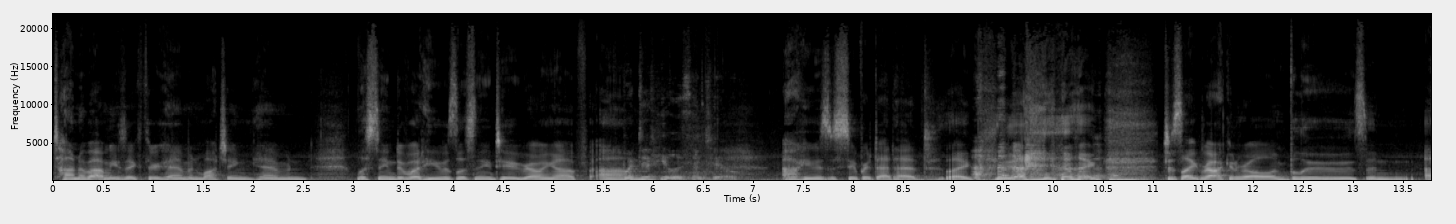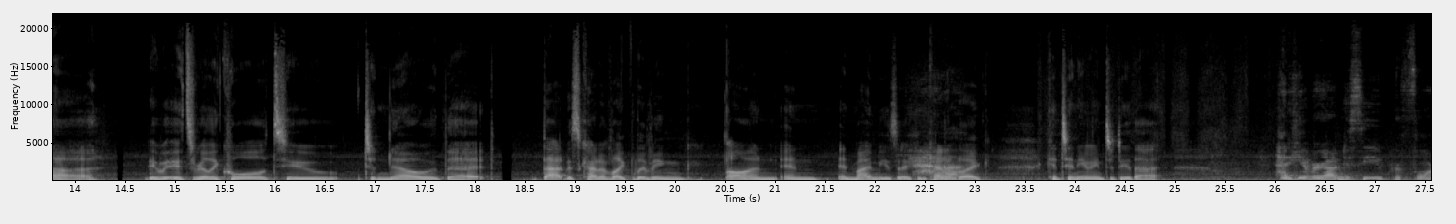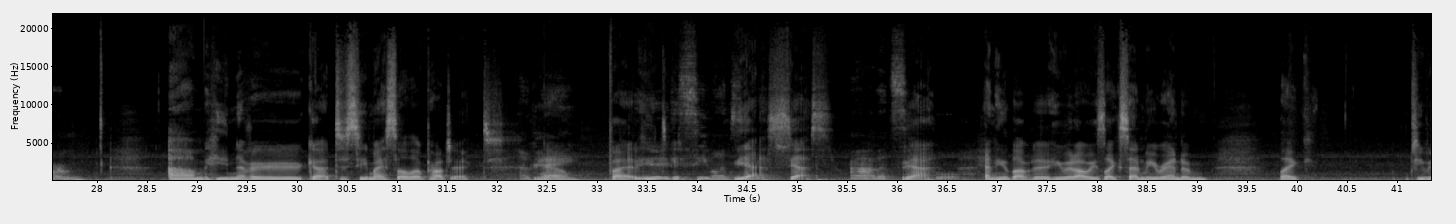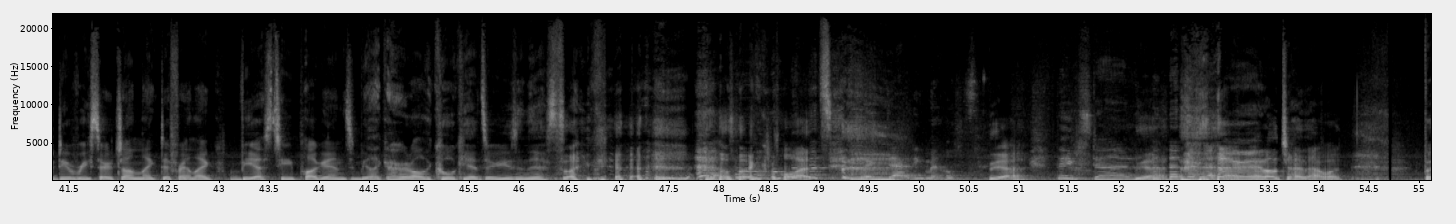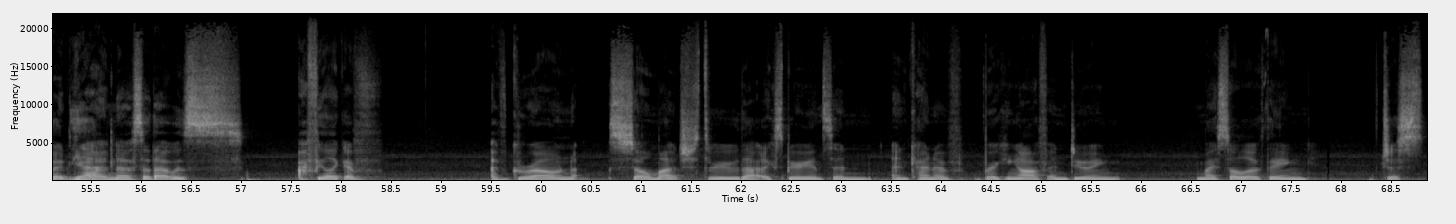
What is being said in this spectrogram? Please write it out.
ton about music through him and watching him and listening to what he was listening to growing up. Um, What did he listen to? Oh, he was a super deadhead, like, yeah, like just like rock and roll and blues, and uh, it, it's really cool to to know that that is kind of like living on in in my music and kind of like continuing to do that. Had he ever gotten to see you perform? Um, he never got to see my solo project. Okay. no, but But he did get to see him on stage. yes, yes. Ah, that's so yeah cool. and he loved it he would always like send me random like he would do research on like different like VST plugins and be like, I heard all the cool kids are using this. Like, I was like, what? like dad emails. Yeah, Thanks, Dad. yeah. all right, I'll try that one. But yeah, no. So that was. I feel like I've. I've grown so much through that experience and and kind of breaking off and doing my solo thing just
